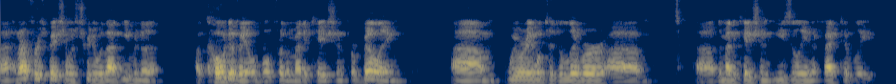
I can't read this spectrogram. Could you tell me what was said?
uh, and our first patient was treated without even a, a code available for the medication for billing, um, we were able to deliver um, uh, the medication easily and effectively.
